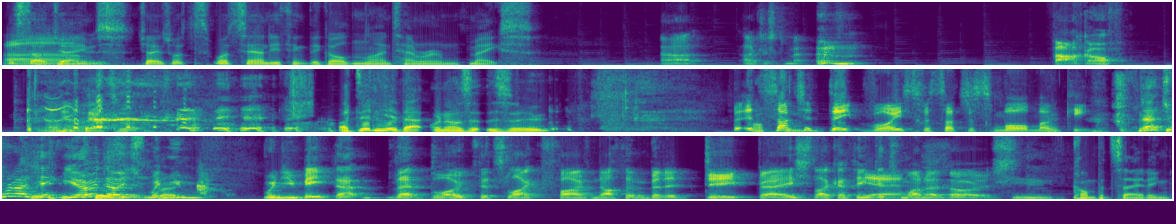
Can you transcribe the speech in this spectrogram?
Let's start, Um, James. James, what's what sound do you think the golden lion tamarin makes? Uh, I'll just fuck off. I think that's what. I did hear that when I was at the zoo. But it's often- such a deep voice for such a small monkey. That's what I think. You know those when you when you meet that that bloke that's like five nothing but a deep bass. Like I think Yeah. it's one of those. Mm, compensating.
